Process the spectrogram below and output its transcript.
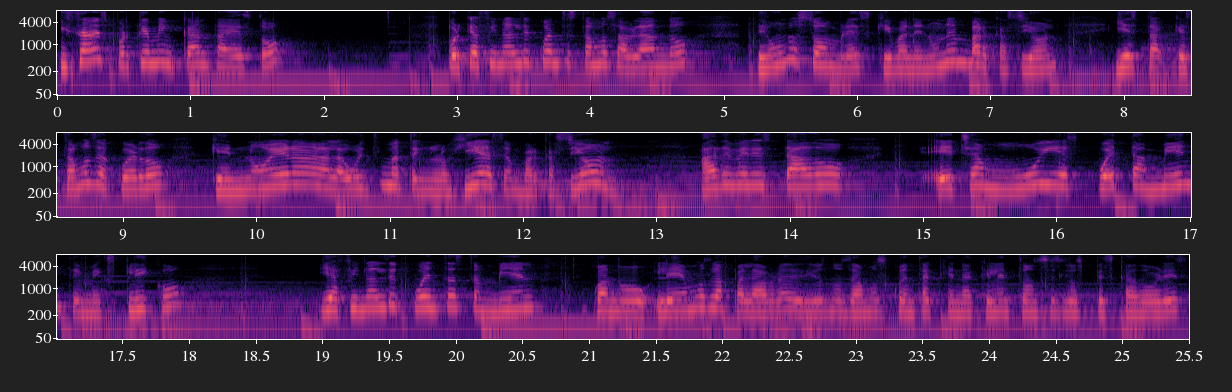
¿Y sabes por qué me encanta esto? Porque a final de cuentas estamos hablando de unos hombres que iban en una embarcación y está, que estamos de acuerdo que no era la última tecnología esa embarcación. Ha de haber estado hecha muy escuetamente, ¿me explico? Y a final de cuentas también cuando leemos la palabra de Dios nos damos cuenta que en aquel entonces los pescadores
